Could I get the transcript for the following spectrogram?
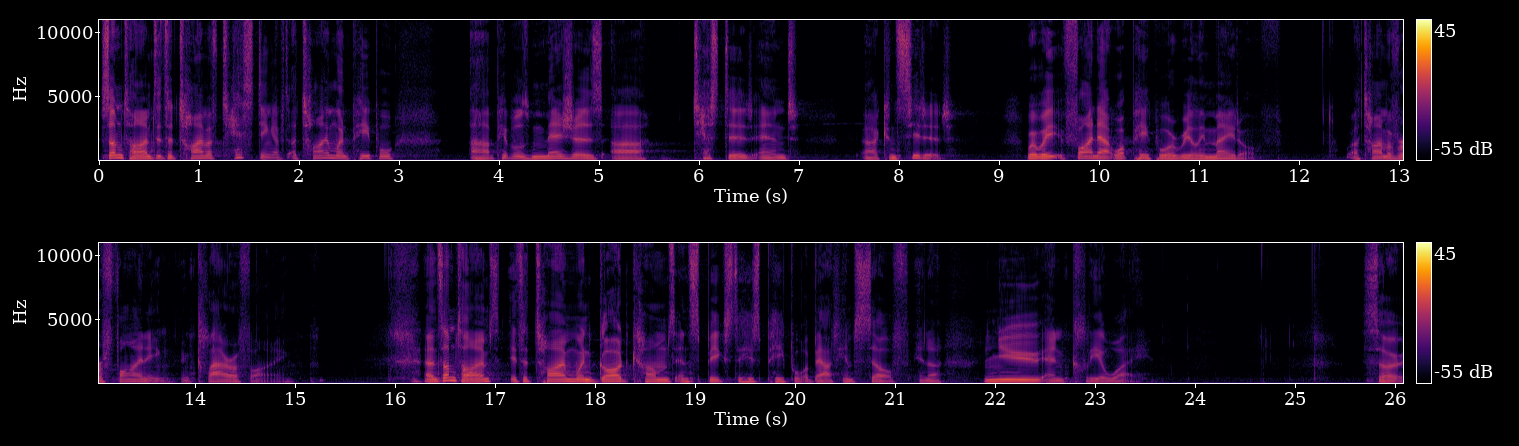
Sometimes it's a time of testing, a time when people, uh, people's measures are tested and uh, considered, where we find out what people are really made of. A time of refining and clarifying. And sometimes it's a time when God comes and speaks to his people about himself in a new and clear way. So,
